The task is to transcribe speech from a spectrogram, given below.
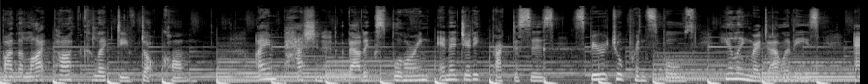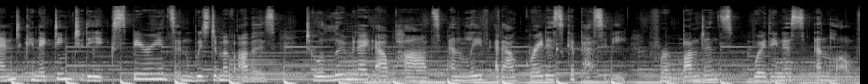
by the lightpathcollective.com. I am passionate about exploring energetic practices, spiritual principles, healing modalities, and connecting to the experience and wisdom of others to illuminate our paths and live at our greatest capacity for abundance, worthiness, and love.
